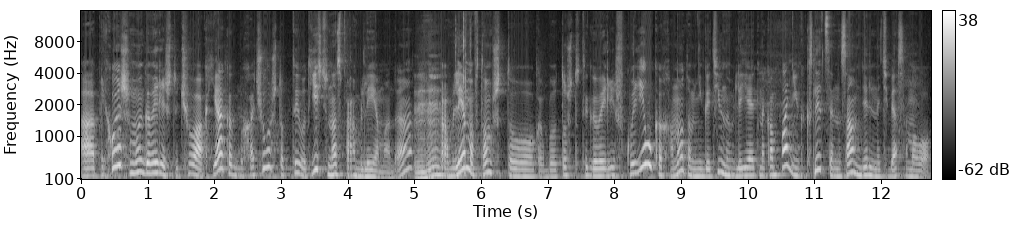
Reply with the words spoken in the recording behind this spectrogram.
А приходишь ему и говоришь, что, чувак, я как бы хочу, чтобы ты... Вот есть у нас проблема, да? Угу. Проблема в том, что как бы то, что ты говоришь в курилках, оно там негативно влияет на компанию, и как следствие на самом деле на тебя самого.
